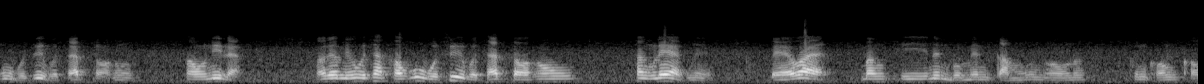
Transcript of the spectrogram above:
อู้บ่ซื้อบ่ซัดต่อเขาเขานี่แหละเราเรียกไม่ว่าถ้าเขาอู้บ่ซื้อบ่ซัดต่อเขาครั้งแรกเนี่ยแปลว่าบางทีนั่นบ่แม่นกรรมของเขาเนาะ เป็นของเขา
